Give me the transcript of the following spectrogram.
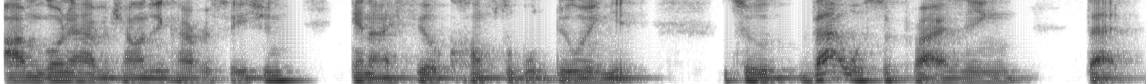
I'm going to have a challenging conversation and I feel comfortable doing it. So that was surprising that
